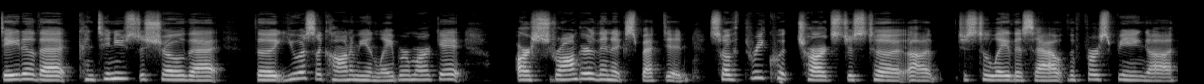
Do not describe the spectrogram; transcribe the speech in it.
data that continues to show that the U.S. economy and labor market are stronger than expected. So, I have three quick charts just to uh, just to lay this out. The first being uh,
